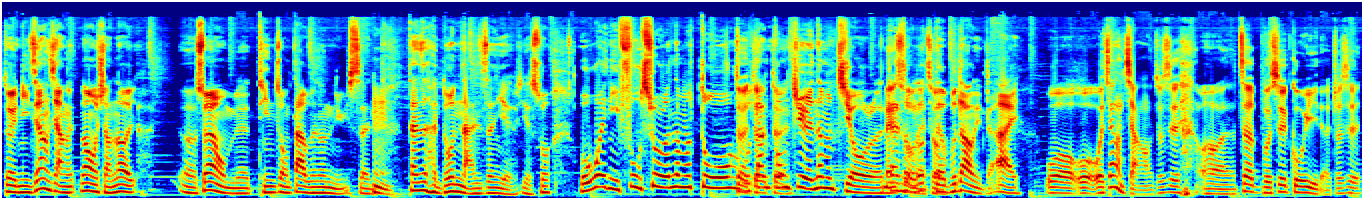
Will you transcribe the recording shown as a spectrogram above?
对，你这样讲，让我想到。呃，虽然我们的听众大部分都是女生，嗯，但是很多男生也也说，我为你付出了那么多，对对对，我当工具人那么久了，但是我都得不到你的爱。我我我这样讲哦，就是呃，这不是故意的，就是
